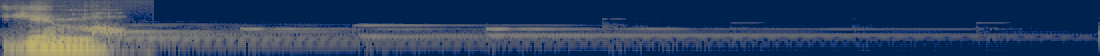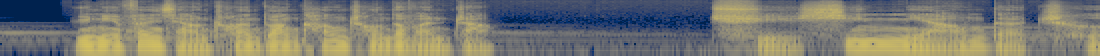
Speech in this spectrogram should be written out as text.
阴谋。与您分享川端康成的文章《娶新娘的车》。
